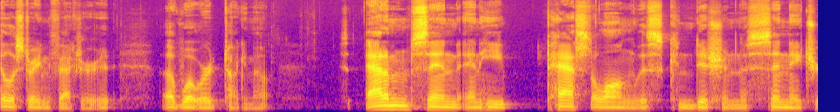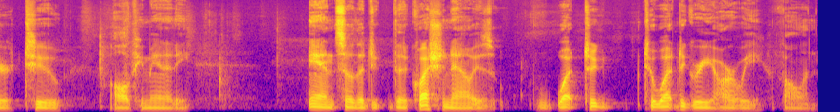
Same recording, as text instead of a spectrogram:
illustrating factor it- of what we're talking about. Adam sinned and he passed along this condition, this sin nature to all of humanity. And so the the question now is what to to what degree are we fallen?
